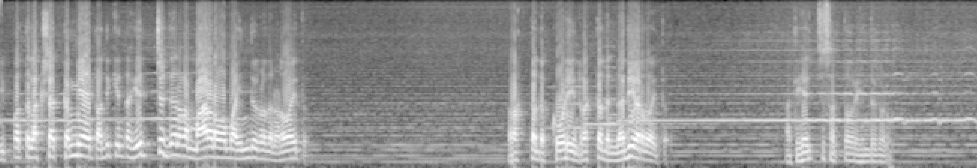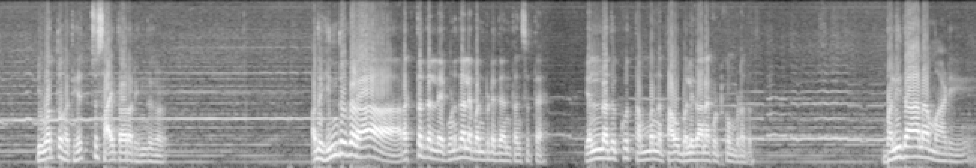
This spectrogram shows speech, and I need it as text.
ಇಪ್ಪತ್ತು ಲಕ್ಷ ಕಮ್ಮಿ ಆಯ್ತು. ಅದಕ್ಕಿಂತ ಹೆಚ್ಚು ಜನರ ಮಾರಣ ಹೋಮ ಹಿಂದೂಗಳದ್ದು ನಡೆದೋಯ್ತು. ರಕ್ತದ ಕೋಡಿ, ರಕ್ತದ ನದಿ ಹರಿದೋಯ್ತು. ಅತಿ ಹೆಚ್ಚು ಸತ್ತವರು ಹಿಂದೂಗಳು. ಇವತ್ತು ಅತಿ ಹೆಚ್ಚು ಸಾಯ್ತವರ ಹಿಂದೂಗಳು. ಅದು ಹಿಂದೂಗಳ ರಕ್ತದಲ್ಲೇ, ಗುಣದಲ್ಲೇ ಬಂದ್ಬಿಟ್ಟಿದೆ ಅಂತ ಅನ್ಸುತ್ತೆ. ಎಲ್ಲದಕ್ಕೂ ತಮ್ಮನ್ನ ತಾವು ಬಲಿದಾನ ಕೊಟ್ಕೊಂಡ್ಬಿಡೋದು. ಬಲಿದಾನ ಮಾಡಿ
